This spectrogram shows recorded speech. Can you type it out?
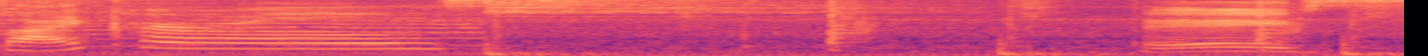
Bye curls. Peace.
